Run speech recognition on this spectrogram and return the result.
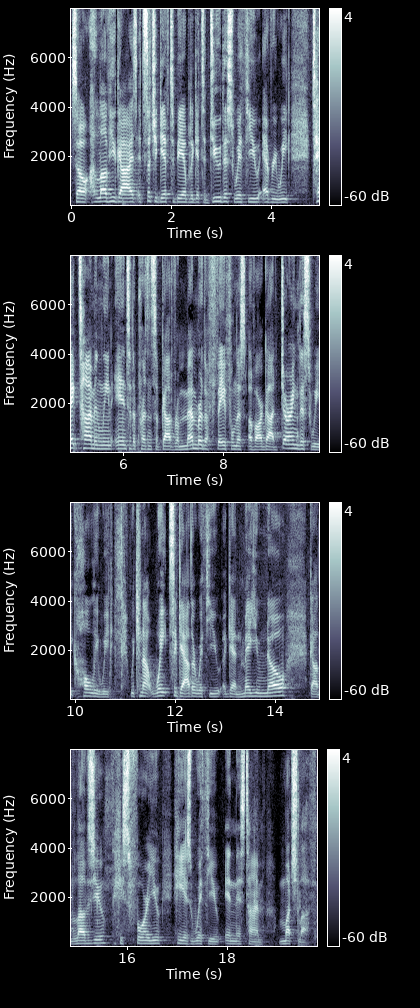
So I love you guys. It's such a gift to be able to get to do this with you every week. Take time and lean into the presence of God. Remember the faithfulness of our God during this week, Holy Week. We cannot wait to gather with you again. May you know God loves you, He's for you, He is with you in this time. Much love.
